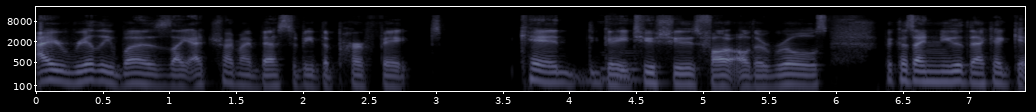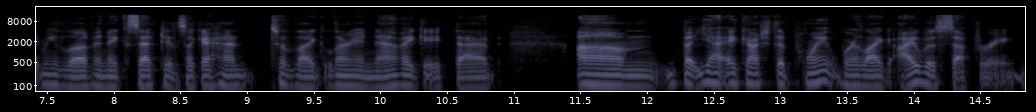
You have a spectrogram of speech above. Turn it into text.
I really was like I tried my best to be the perfect kid, goody Mhm. two shoes, follow all the rules because I knew that could get me love and acceptance. Like I had to like learn and navigate that. Um, but yeah, it got to the point where like I was suffering.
